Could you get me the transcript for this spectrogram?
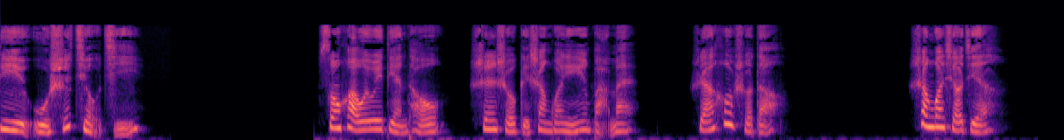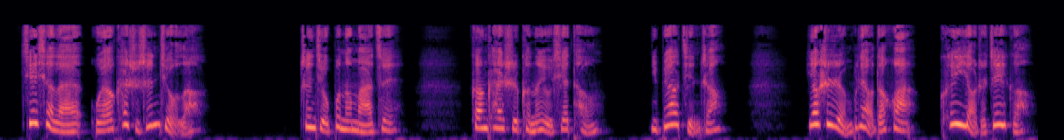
第五十九集。宋画微微点头，伸手给上官莹莹把脉，然后说道：“上官小姐，接下来我要开始针灸了。针灸不能麻醉，刚开始可能有些疼，你不要紧张。要是忍不了的话，可以咬着这个。”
